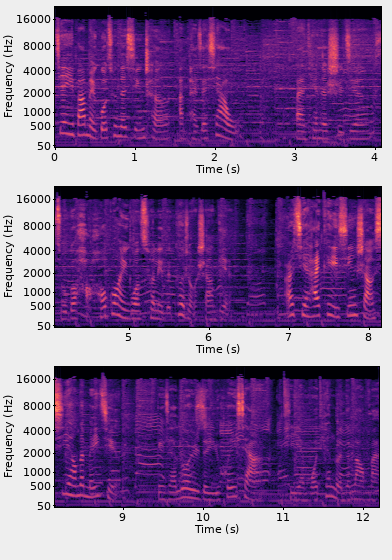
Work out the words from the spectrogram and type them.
建议把美国村的行程安排在下午，半天的时间足够好好逛一逛村里的各种商店，而且还可以欣赏夕阳的美景，并在落日的余晖下体验摩天轮的浪漫。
